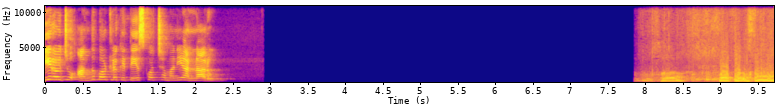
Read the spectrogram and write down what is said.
ఈ రోజు అందుబాటులోకి తీసుకొచ్చామని అన్నారు. సహకార సంఘం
